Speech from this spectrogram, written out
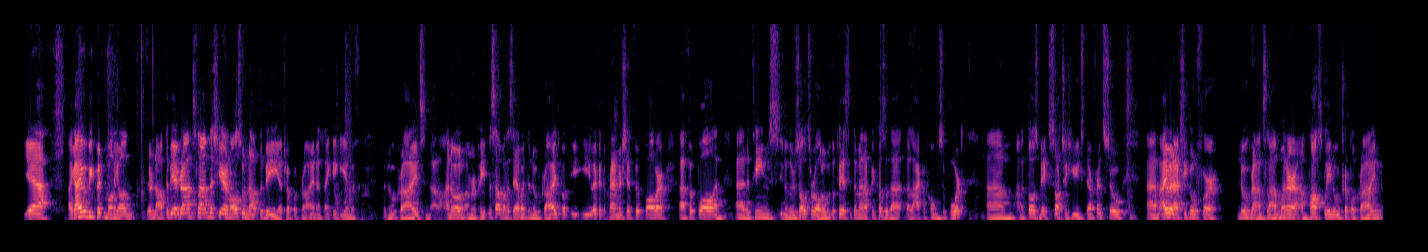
yeah, like I would be putting money on there not to be a Grand Slam this year and also not to be a Triple Crown. I think again with the no crowds, and I know I'm repeating myself when I say about the no crowds, but you, you look at the Premiership footballer uh, football and uh, the teams. You know the results are all over the place at the minute because of the the lack of home support, um, and it does make such a huge difference. So um, I would actually go for no Grand Slam winner and possibly no Triple Crown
